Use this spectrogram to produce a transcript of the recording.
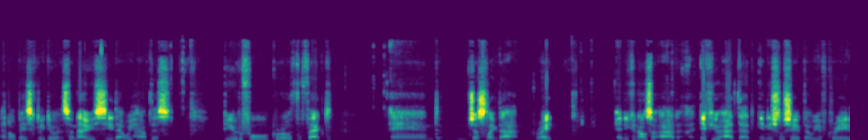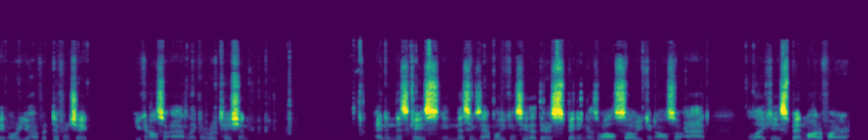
and it'll basically do it. So now you see that we have this beautiful growth effect. And just like that right? And you can also add if you add that initial shape that we have created or you have a different shape you can also add like a rotation. And in this case in this example you can see that there's spinning as well. So you can also add like a spin modifier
